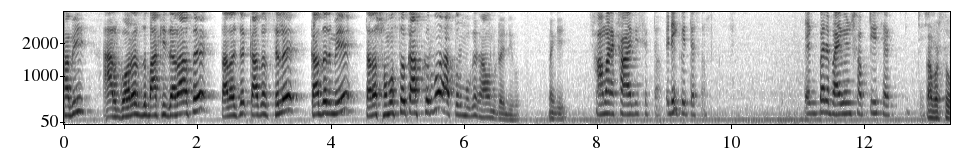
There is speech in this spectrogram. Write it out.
খাবি আর ঘরের বাকি যারা আছে তারা হচ্ছে কাজের ছেলে কাজের মেয়ে তারা সমস্ত কাজ করব আর তোর মুখে খাওয়ান উঠাই দিব। নাকি? আমার খাওয়াই দিছে তো এটাই কইতেছ। একবারে ভাই বোন সব টিউস এক কাপড় সব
